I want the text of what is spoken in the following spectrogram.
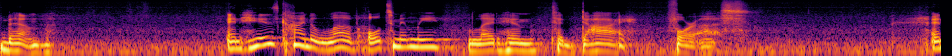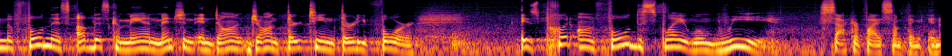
them. And his kind of love ultimately led him to die for us. And the fullness of this command mentioned in John 13 34 is put on full display when we sacrifice something in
